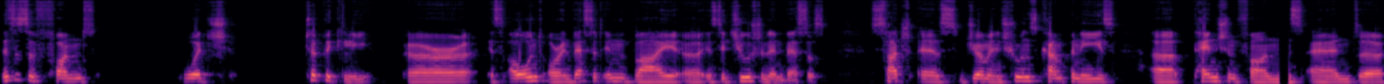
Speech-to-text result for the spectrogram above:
this is a fund which typically is owned or invested in by institutional investors, such as German insurance companies, uh, pension funds and uh,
